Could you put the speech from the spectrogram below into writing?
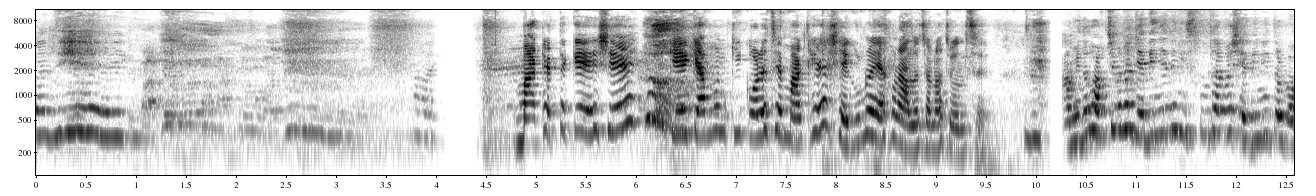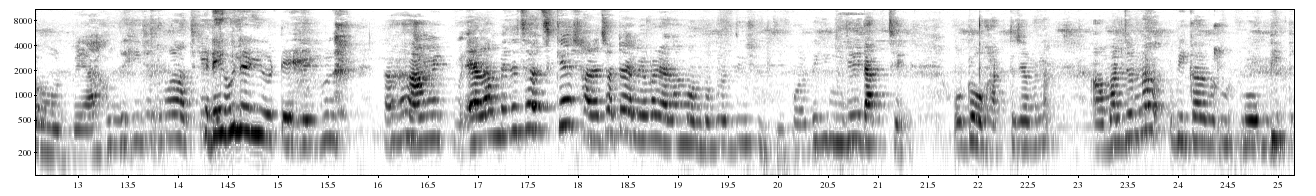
বলছে। মাঠের থেকে এসে কে কেমন কি করেছে মাঠে সেগুলো এখন আলোচনা চলছে। আমি তো ভাবছি মানে যেদিন যেদিন স্কুল থাকবে সেদিনই তোর বাবা উঠবে। এখন দেখি যে তোমার আজকে রেগুলারই ওঠে। রেগুলার আমি অ্যালার্ম বেঁধেছে আজকে সাড়ে ছটায় আমি আবার অ্যালার্ম বন্ধ করে দিয়ে শুনছি পরে দেখি নিজেই ডাকছে। ওটো হাঁটতে যাবে না। আমার জন্য বিকাল মানে দিতে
